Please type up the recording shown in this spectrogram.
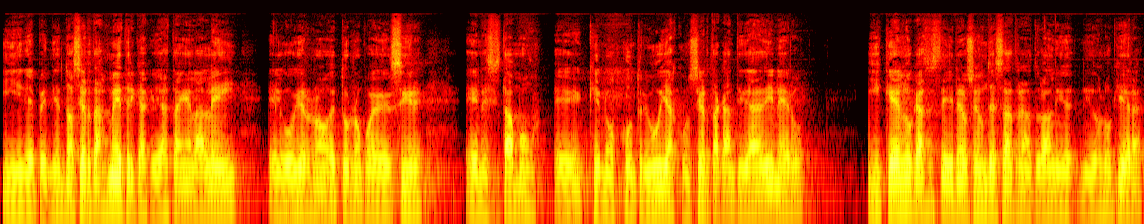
y dependiendo a ciertas métricas que ya están en la ley, el gobierno de turno puede decir eh, necesitamos eh, que nos contribuyas con cierta cantidad de dinero. ¿Y qué es lo que hace ese dinero? Si es un desastre natural, ni, Dios lo quiera,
